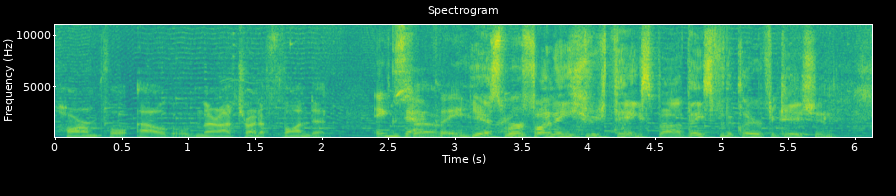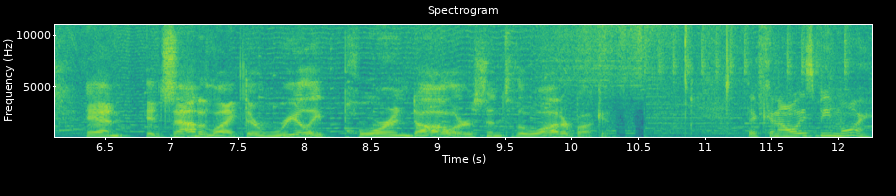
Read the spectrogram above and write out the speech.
harmful algal. They're not trying to fund it. Exactly. Yes, we're funding you. Thanks, Bob. Thanks for the clarification. And it sounded like they're really pouring dollars into the water bucket. There can always be more.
